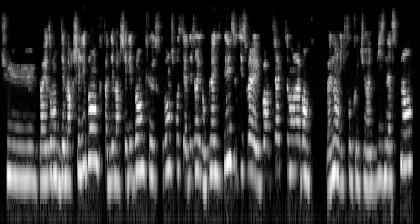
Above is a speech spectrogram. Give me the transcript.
tu, par exemple, démarcher les banques. Enfin, démarcher les banques, euh, souvent, je pense qu'il y a des gens, ils ont plein d'idées, ils se disent, aller voir directement la banque. Ben non, il faut que tu aies un business plan,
